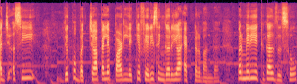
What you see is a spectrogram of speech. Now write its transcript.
ਅੱਜ ਅਸੀਂ, ਦੇਖੋ, ਬੱਚਾ ਪਹਿਲੇ ਪੜ੍ਹ ਲਿਖ ਕੇ ਫੇਰ ਹੀ ਸਿੰਗਰ ਜਾਂ ਐਕਟਰ ਬਣਦਾ ਪਰ ਮੇਰੀ ਇੱਕ ਗੱਲ ਦੱਸੋ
